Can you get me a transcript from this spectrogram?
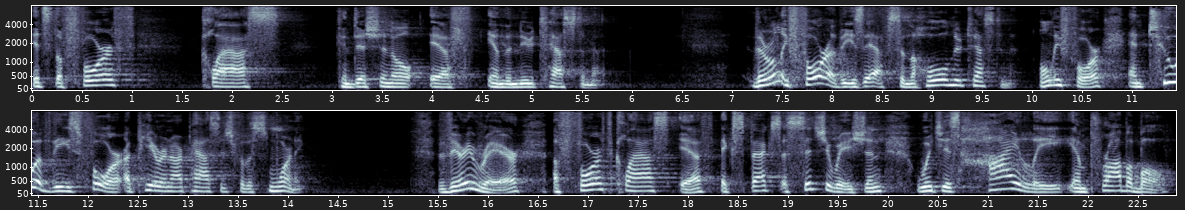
It's the fourth class conditional if in the New Testament. There are only four of these ifs in the whole New Testament. Only four. And two of these four appear in our passage for this morning. Very rare, a fourth class if expects a situation which is highly improbable,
